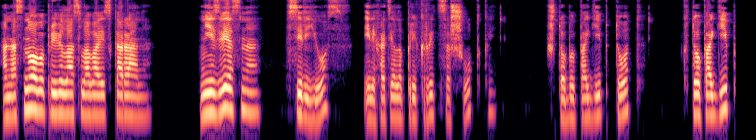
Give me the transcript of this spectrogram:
Она снова привела слова из Корана. Неизвестно, всерьез или хотела прикрыться шуткой, чтобы погиб тот, кто погиб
